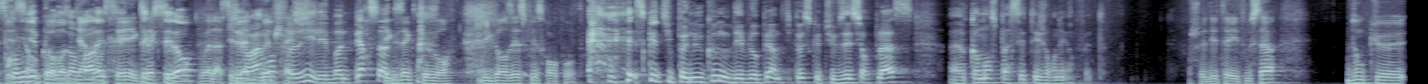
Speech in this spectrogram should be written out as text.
C'est encore pour bien parler. ancré. C'est excellent. Voilà, c'est vraiment choisi les bonnes personnes. Exactement. les grands esprits se rencontrent. Est-ce que tu peux du coup nous développer un petit peu ce que tu faisais sur place? Comment se passaient tes journées en fait? Je vais détailler tout ça. Donc, euh,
